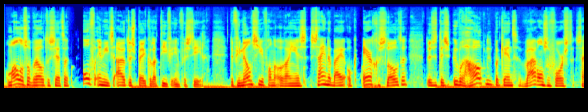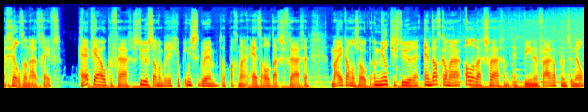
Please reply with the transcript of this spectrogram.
om alles op rood te zetten of in iets uiterst speculatief investeren. De financiën van de Oranjes zijn daarbij ook erg gesloten, dus het is überhaupt niet bekend waar onze vorst zijn geld aan uitgeeft. Heb jij ook een vraag? Stuur ons dan een berichtje op Instagram. Dat mag naar Alledaagse Vragen. Maar je kan ons ook een mailtje sturen. En dat kan naar alledaagsvragen.bnnvara.nl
